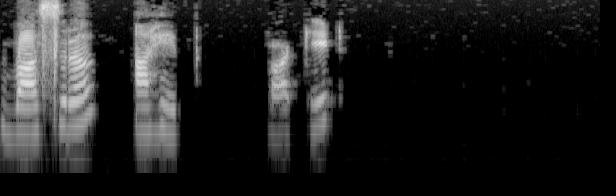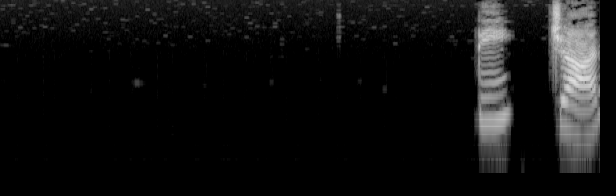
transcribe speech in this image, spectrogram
वासर आहेत. पाकिट ती चार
